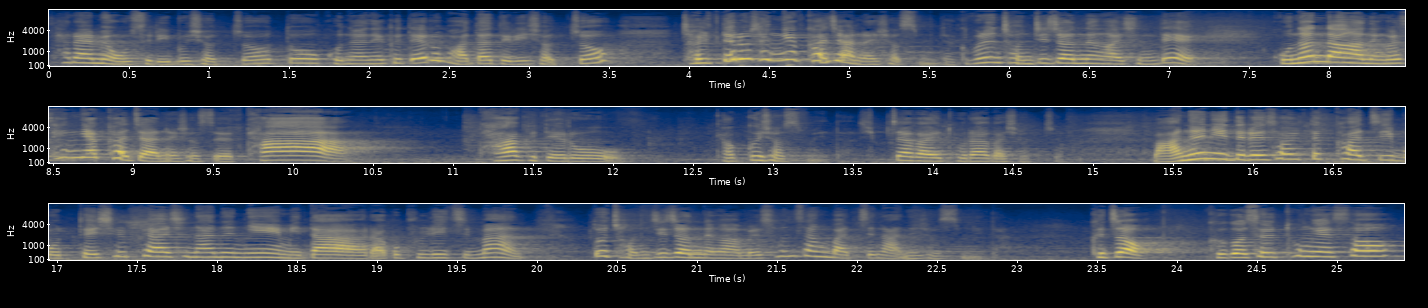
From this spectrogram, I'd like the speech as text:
사람의 옷을 입으셨죠. 또 고난을 그대로 받아들이셨죠. 절대로 생략하지 않으셨습니다. 그분은 전지전능하신데 고난당하는 걸 생략하지 않으셨어요. 다, 다 그대로 겪으셨습니다. 십자가에 돌아가셨죠. 많은 이들을 설득하지 못해 실패하신 하느님이다 라고 불리지만 또 전지전능함을 손상받지는 않으셨습니다. 그저 그것을 통해서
